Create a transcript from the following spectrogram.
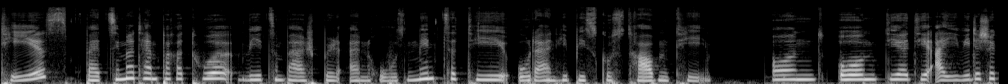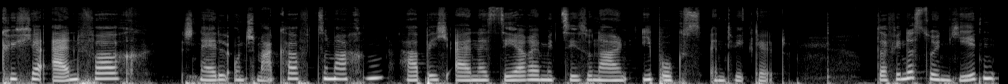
Tees bei Zimmertemperatur, wie zum Beispiel ein Rosenminzertee oder ein Hibiskus-Traubentee. Und um dir die ayurvedische Küche einfach schnell und schmackhaft zu machen, habe ich eine Serie mit saisonalen E-Books entwickelt. Da findest du in jedem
